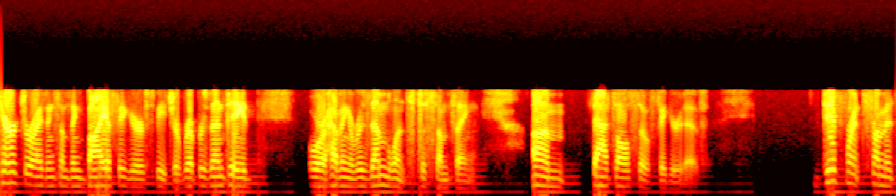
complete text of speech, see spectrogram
characterizing something by a figure of speech or representing or having a resemblance to something, um, that's also figurative. Different from its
